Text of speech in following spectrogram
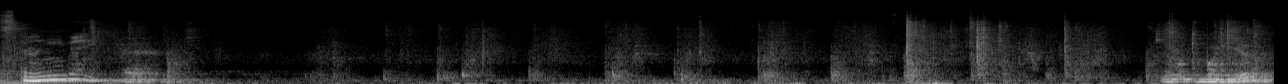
Estranho, hein, velho? É. Aqui outro banheiro.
